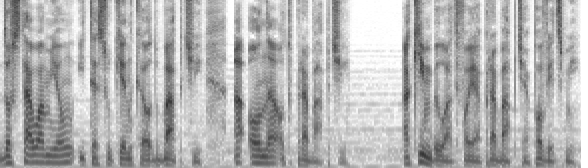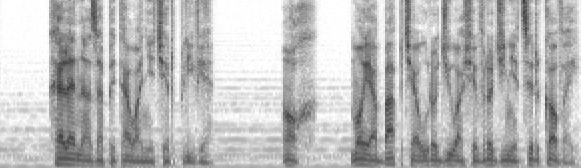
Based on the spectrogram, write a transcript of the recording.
Dostałam ją i tę sukienkę od babci, a ona od prababci. A kim była twoja prababcia, powiedz mi? Helena zapytała niecierpliwie. Och, moja babcia urodziła się w rodzinie cyrkowej.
